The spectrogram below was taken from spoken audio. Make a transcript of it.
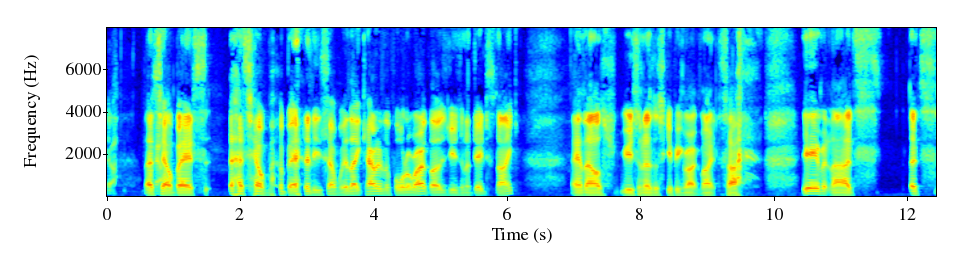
Yeah. That's Wow. how bad. That's how bad it is somewhere. They can't afford a rope. They was using a dead snake, and they was using it as a skipping rope, mate. So, yeah, but no, it's it's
